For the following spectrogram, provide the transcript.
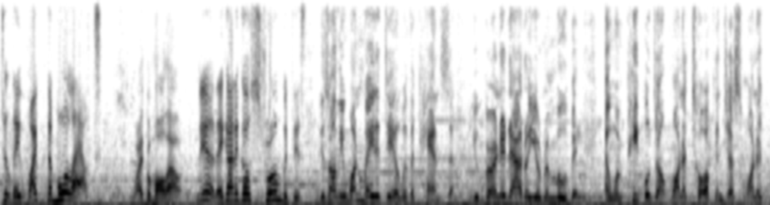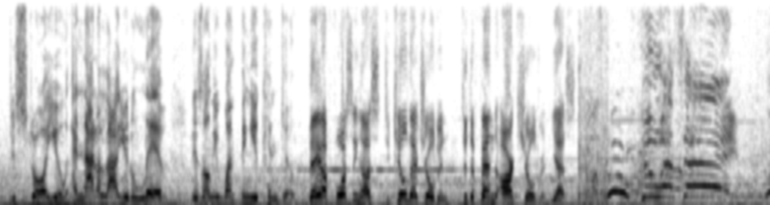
till they wipe them all out. Wipe them all out. Yeah, they got to go strong with this. There's only one way to deal with a cancer. You burn it out or you remove it. And when people don't want to talk and just want to destroy you and not allow you to live, there's only one thing you can do. They are forcing us to kill their children to defend our children. Yes. Woo! USA! Woo!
